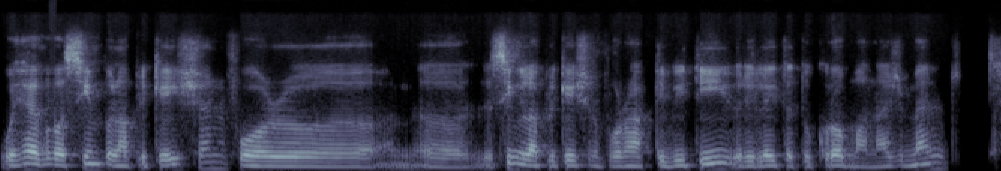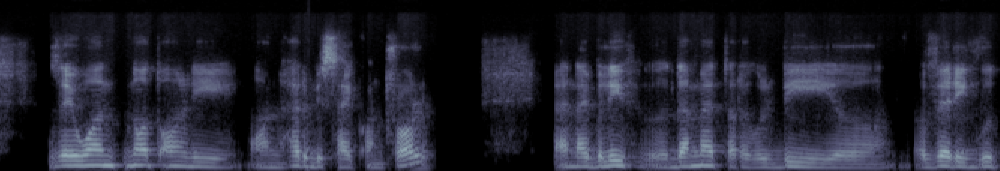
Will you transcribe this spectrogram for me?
we have a simple application for uh, uh, the single application for activity related to crop management. They want not only on herbicide control, and I believe Demeter will be uh, a very good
